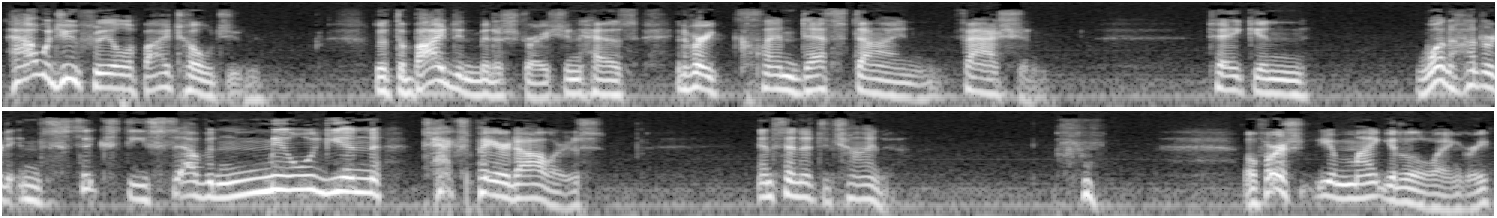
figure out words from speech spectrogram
How would you feel if I told you that the Biden administration has, in a very clandestine fashion, taken 167 million taxpayer dollars and sent it to China. well, first, you might get a little angry.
